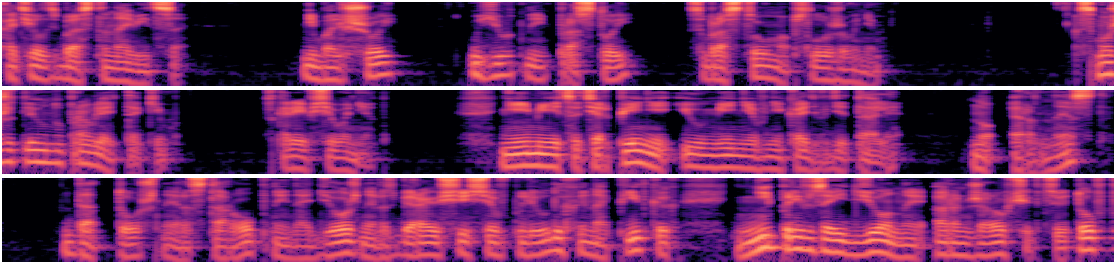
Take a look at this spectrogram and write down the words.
хотелось бы остановиться. Небольшой, уютный, простой, с образцовым обслуживанием. Сможет ли он управлять таким? Скорее всего, нет. Не имеется терпения и умения вникать в детали. Но Эрнест — дотошный, расторопный, надежный, разбирающийся в блюдах и напитках, непревзойденный аранжировщик цветов,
